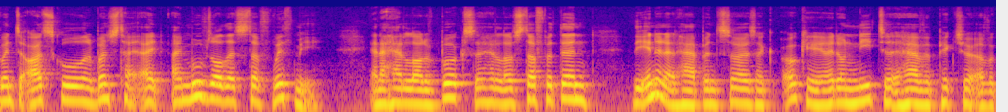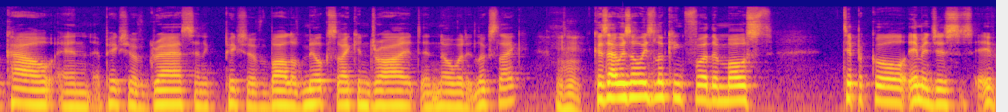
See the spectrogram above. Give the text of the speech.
went to art school and a bunch of time I, I moved all that stuff with me. And I had a lot of books, I had a lot of stuff, but then the internet happened, so I was like, okay, I don't need to have a picture of a cow and a picture of grass and a picture of a bottle of milk so I can draw it and know what it looks like. Because mm-hmm. I was always looking for the most typical images. If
